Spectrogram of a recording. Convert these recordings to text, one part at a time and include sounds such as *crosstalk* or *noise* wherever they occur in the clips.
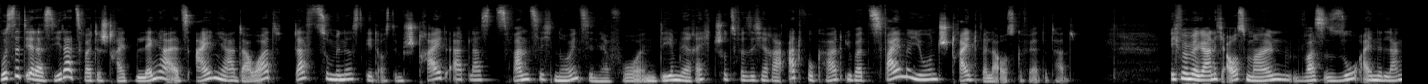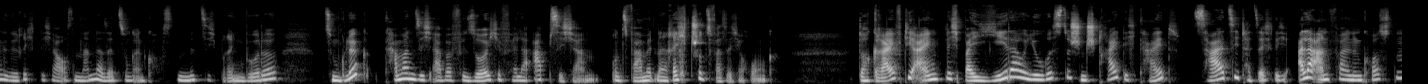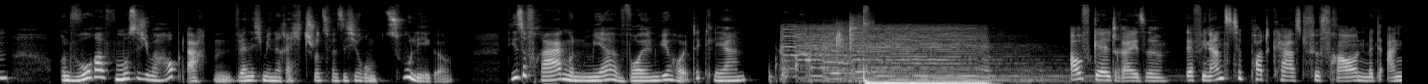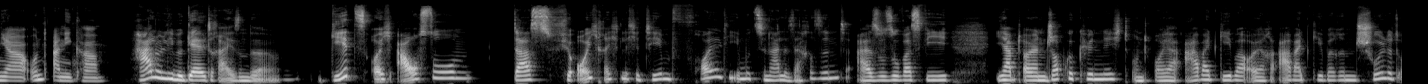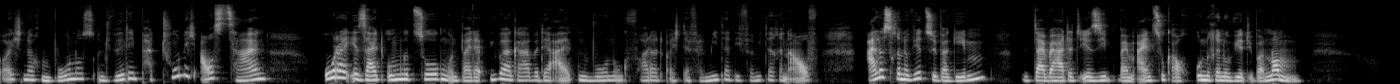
Wusstet ihr, dass jeder zweite Streit länger als ein Jahr dauert? Das zumindest geht aus dem Streitatlas 2019 hervor, in dem der Rechtsschutzversicherer Advokat über zwei Millionen Streitfälle ausgewertet hat. Ich will mir gar nicht ausmalen, was so eine lange gerichtliche Auseinandersetzung an Kosten mit sich bringen würde. Zum Glück kann man sich aber für solche Fälle absichern, und zwar mit einer Rechtsschutzversicherung. Doch greift die eigentlich bei jeder juristischen Streitigkeit? Zahlt sie tatsächlich alle anfallenden Kosten? Und worauf muss ich überhaupt achten, wenn ich mir eine Rechtsschutzversicherung zulege? Diese Fragen und mehr wollen wir heute klären. Auf Geldreise, der Finanztipp-Podcast für Frauen mit Anja und Annika. Hallo, liebe Geldreisende. Geht's euch auch so, dass für euch rechtliche Themen voll die emotionale Sache sind? Also sowas wie, ihr habt euren Job gekündigt und euer Arbeitgeber, eure Arbeitgeberin schuldet euch noch einen Bonus und will den partout nicht auszahlen oder ihr seid umgezogen und bei der Übergabe der alten Wohnung fordert euch der Vermieter, die Vermieterin auf, alles renoviert zu übergeben. Und dabei hattet ihr sie beim Einzug auch unrenoviert übernommen.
